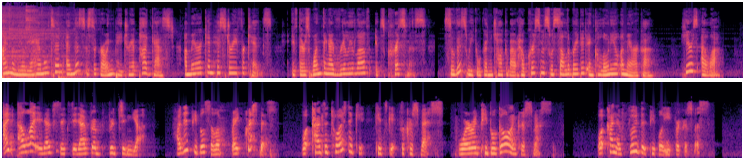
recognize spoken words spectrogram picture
I'm Amelia Hamilton, and this is the Growing Patriot Podcast American History for Kids. If there's one thing I really love, it's Christmas. So this week we're going to talk about how Christmas was celebrated in colonial America. Here's Ella. Ella and I'm six and I'm from Virginia. How did people celebrate Christmas? What kinds of toys did ki- kids get for Christmas? Where would people go on Christmas? What kind of food did people eat for Christmas?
